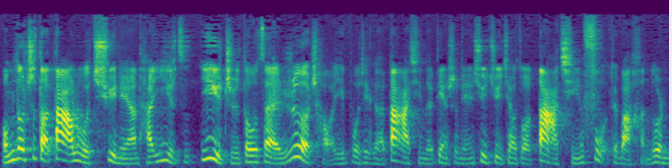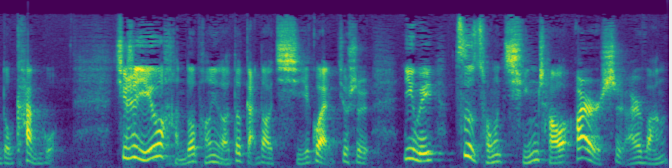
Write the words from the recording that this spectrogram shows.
我们都知道，大陆去年啊，他一直一直都在热炒一部这个大型的电视连续剧，叫做《大秦赋》，对吧？很多人都看过。其实也有很多朋友啊，都感到奇怪，就是因为自从秦朝二世而亡，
